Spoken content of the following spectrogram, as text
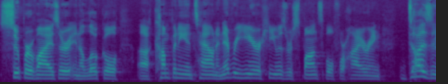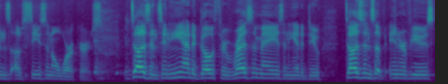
supervisor in a local uh, company in town, and every year he was responsible for hiring dozens of seasonal workers dozens. And he had to go through resumes and he had to do dozens of interviews.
